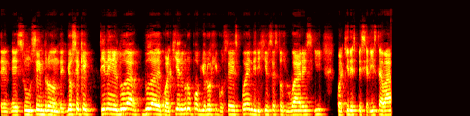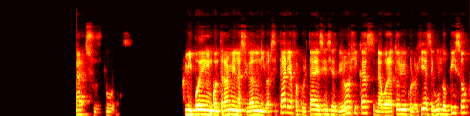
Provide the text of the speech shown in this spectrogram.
Es un centro donde yo sé que tienen el duda, duda de cualquier grupo biológico, ustedes pueden dirigirse a estos lugares y cualquier especialista va a sus dudas. A mí pueden encontrarme en la ciudad universitaria, Facultad de Ciencias Biológicas, Laboratorio de Ecología, segundo piso,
